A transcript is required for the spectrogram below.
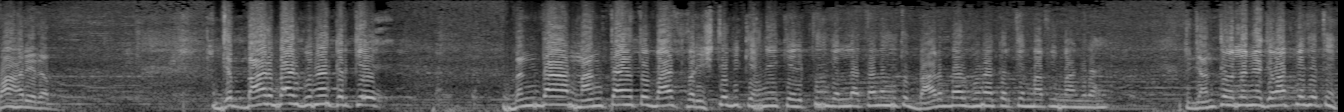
वाह रे रब। जब बार बार गुनाह करके बंदा माँगता है तो बात फरिश्ते भी कहने के लगते हैं कि अल्लाह ताला ये तो बार बार गुनाह करके माफ़ी मांग रहा है। तो जानते हो अल्लाह ने जवाब क्या देते हैं?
